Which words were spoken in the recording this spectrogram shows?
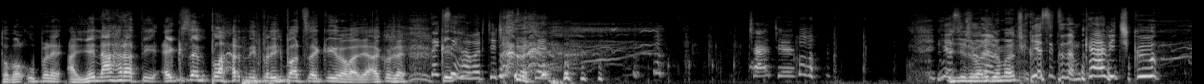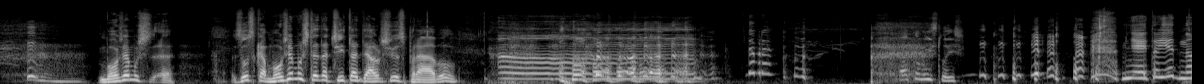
to bol úplne... A je nahratý exemplárny prípad sekírovania. Akože, Tak si hovorte, čo chcete. Čaute. Ja Ideš si dám-? Ja si tu dám kávičku. Môžem už... eh, Zuzka, môžem už teda čítať ďalšiu správu? Um, Ako myslíš? mne je to jedno.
